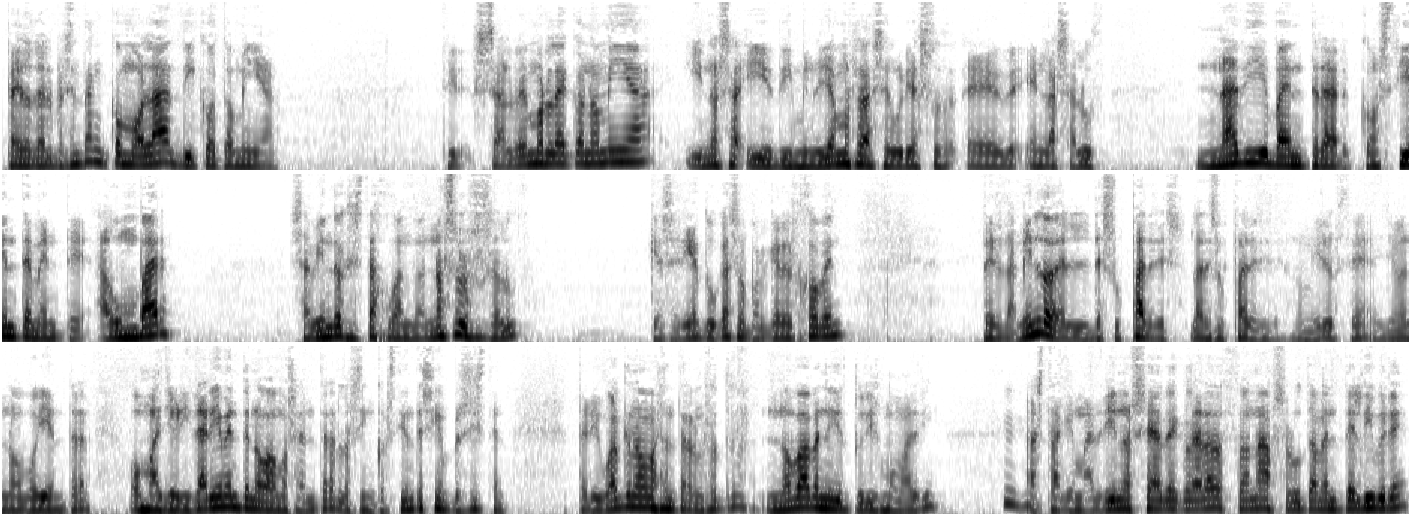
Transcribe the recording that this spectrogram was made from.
Pero te lo presentan como la dicotomía. Es decir, salvemos la economía y, no, sa- y disminuyamos la seguridad eh, en la salud. Nadie va a entrar conscientemente a un bar sabiendo que se está jugando no solo su salud, que sería tu caso porque eres joven, pero también lo del- de sus padres, la de sus padres. No, mire usted, yo no voy a entrar, o mayoritariamente no vamos a entrar, los inconscientes siempre existen. Pero igual que no vamos a entrar nosotros, no va a venir turismo a Madrid, hasta que Madrid no sea declarada zona absolutamente libre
